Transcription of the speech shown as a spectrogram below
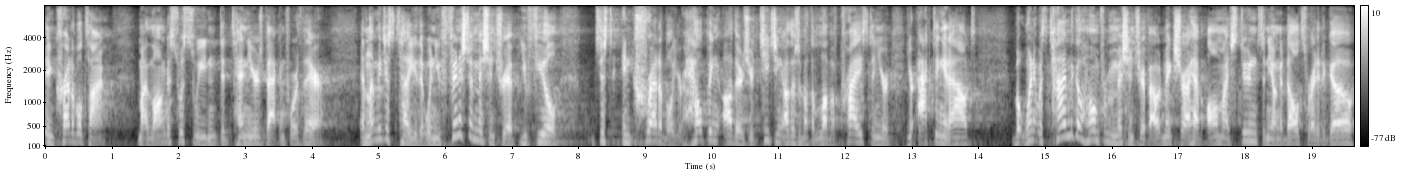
incredible time. My longest was Sweden, did 10 years back and forth there. And let me just tell you that when you finish a mission trip, you feel just incredible. You're helping others, you're teaching others about the love of Christ, and you're, you're acting it out. But when it was time to go home from a mission trip, I would make sure I have all my students and young adults ready to go.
